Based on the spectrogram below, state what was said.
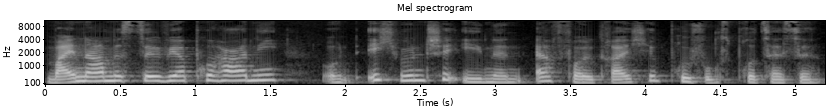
Mein Name ist Silvia Puhani und ich wünsche Ihnen erfolgreiche Prüfungsprozesse.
